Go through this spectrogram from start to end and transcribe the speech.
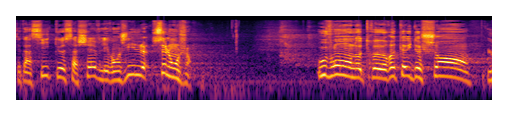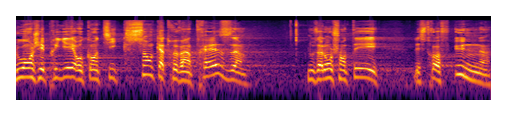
C'est ainsi que s'achève l'évangile selon Jean. Ouvrons notre recueil de chants Louanges et prières au cantique 193. Nous allons chanter les strophes 1,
